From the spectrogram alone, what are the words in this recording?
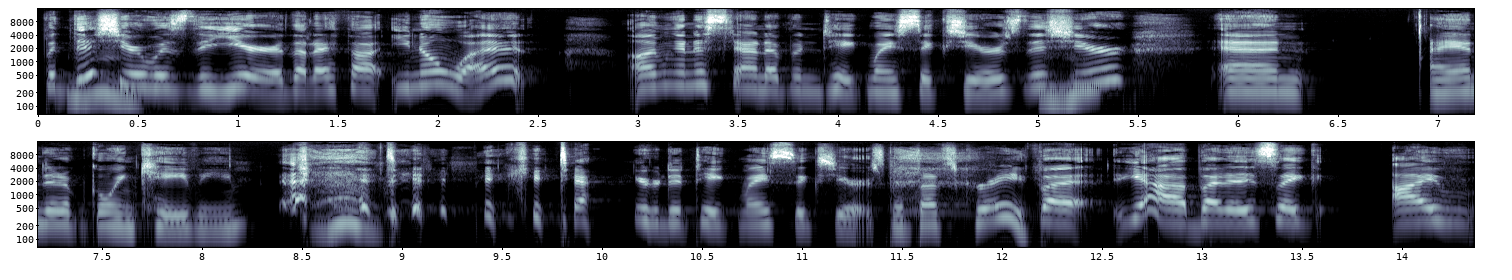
but this mm-hmm. year was the year that I thought, you know what? I'm going to stand up and take my six years this mm-hmm. year. And I ended up going caving. I didn't make it down here to take my six years. But that's great. But yeah, but it's like I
